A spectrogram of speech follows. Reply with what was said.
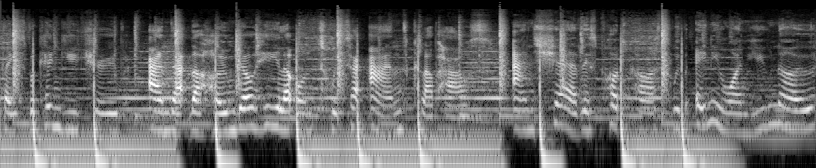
Facebook, and YouTube, and at the Homegirl Healer on Twitter and Clubhouse. And share this podcast with anyone you know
